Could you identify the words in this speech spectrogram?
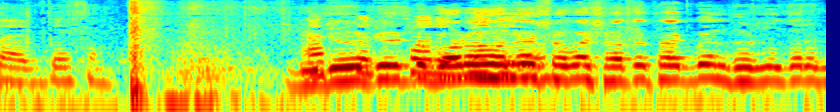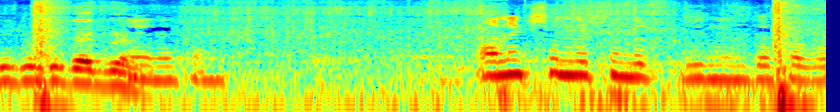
লাইভ দেখেন। ভিডিওটি একটু বড় হলে। সবার সাথে থাকবেন ধৈর্য ধরে ভিডিওটি দেখবেন। অনেক সুন্দর সুন্দর জিনিস দেখাবো।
